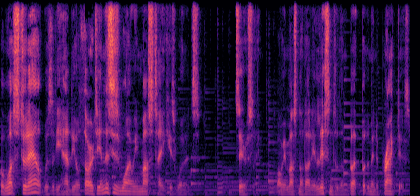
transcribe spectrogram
But what stood out was that he had the authority, and this is why we must take his words seriously. Why we must not only listen to them, but put them into practice.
